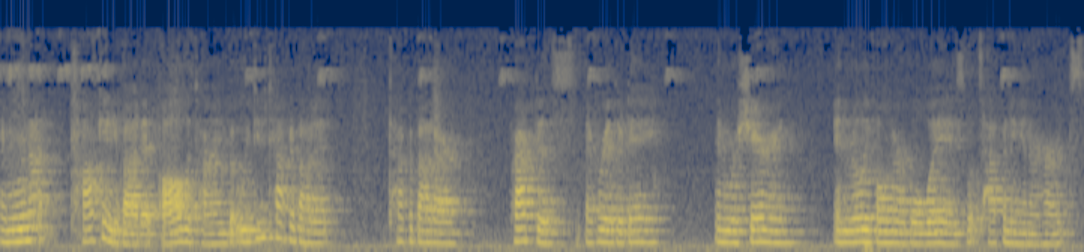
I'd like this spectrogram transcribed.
I And we're not talking about it all the time, but we do talk about it, talk about our practice every other day, and we're sharing in really vulnerable ways what's happening in our hearts.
